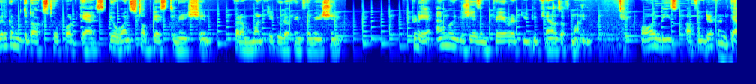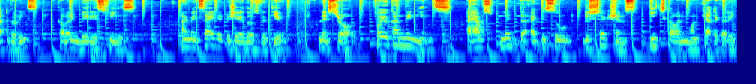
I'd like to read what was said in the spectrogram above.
Welcome to the Talk Store podcast, your one stop destination for a multitude of information. Today, I'm going to share some favorite YouTube channels of mine. All these are from different categories covering various fields. I'm excited to share those with you. Let's roll. For your convenience, I have split the episode into sections, each covering one category.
